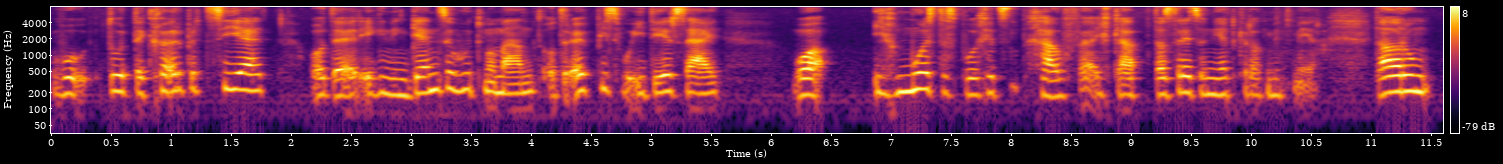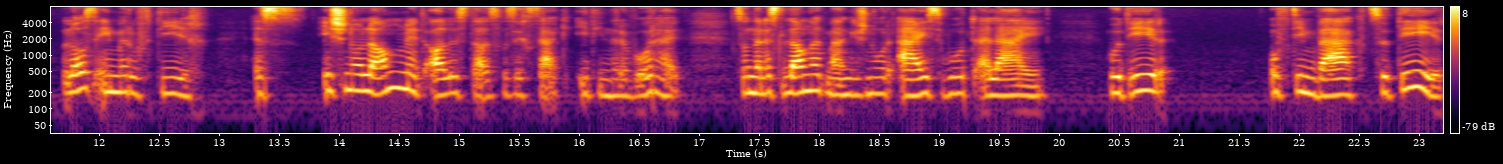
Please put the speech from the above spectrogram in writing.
die durch den Körper zieht oder irgendwie ein Gänsehautmoment oder etwas, wo in dir sagt, wow, ich muss das Buch jetzt kaufen. Ich glaube, das resoniert gerade mit mir. Darum lass immer auf dich. Es ist noch lange nicht alles das, was ich sage in deiner Wahrheit, sondern es langt manchmal nur ein Wort allein, wo dir auf dem Weg zu dir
